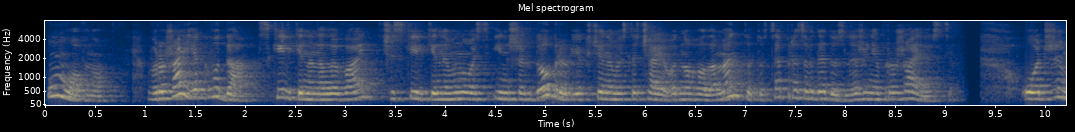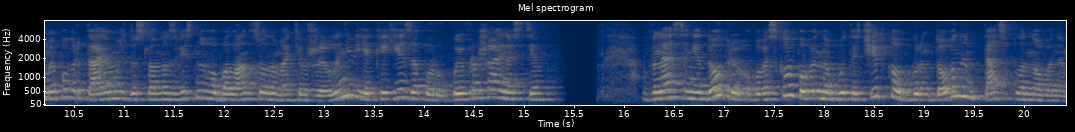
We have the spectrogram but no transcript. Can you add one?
Умовно, врожай як вода, скільки не наливай чи скільки не внось інших добрив, якщо не вистачає одного елементу, то це призведе до зниження врожайності. Отже, ми повертаємось до славнозвісного балансу елементів живлення, який є запорукою врожайності. Внесення добрив обов'язково повинно бути чітко обґрунтованим та спланованим.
